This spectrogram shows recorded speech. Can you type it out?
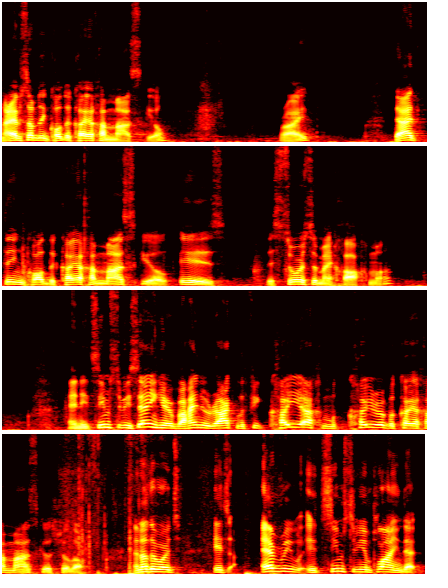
I have something called the Koyach HaMaskil, right? That thing called the Koyach HaMaskil is the source of my Chachma. And it seems to be saying here. In other words, it's every. It seems to be implying that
